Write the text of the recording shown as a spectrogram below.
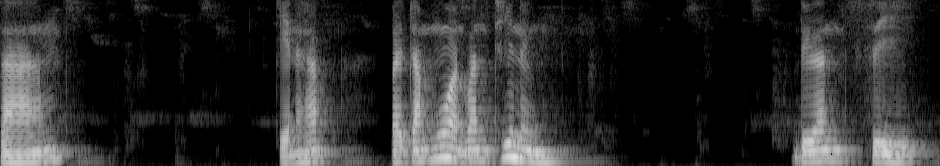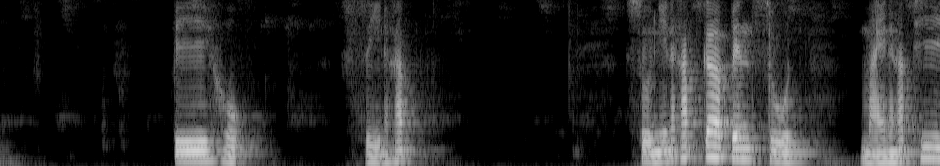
สามเจ็ดนะครับ ประจำงวดวันที่หนึ่งเดือนสี่ปีหกสี่นะครับ สูตรนี้นะครับก็เป็นสูตรใหม่นะครับที่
